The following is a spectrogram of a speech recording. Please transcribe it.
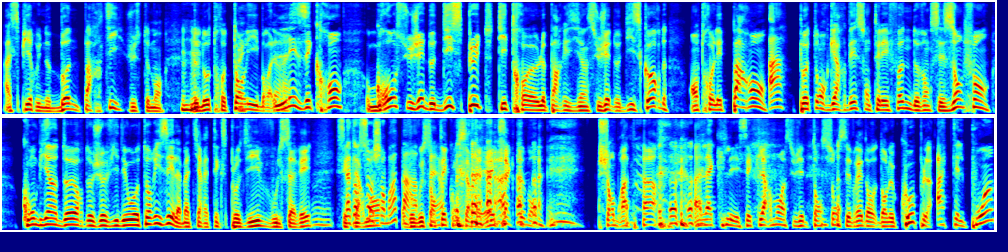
aspirent une bonne partie, justement, de Mhm. notre temps Oui, libre. Les écrans, gros sujet de dispute, titre euh, le Parisien, sujet de discorde entre les parents. Ah. Peut-on regarder son téléphone devant ses enfants? Combien d'heures de jeux vidéo autorisées? La matière est explosive, vous le savez. C'est Attention, clairement- chambre à part Vous vous sentez hein. concerné, exactement. Chambre à part à la clé. C'est clairement un sujet de tension, c'est vrai, dans, le couple, à tel point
